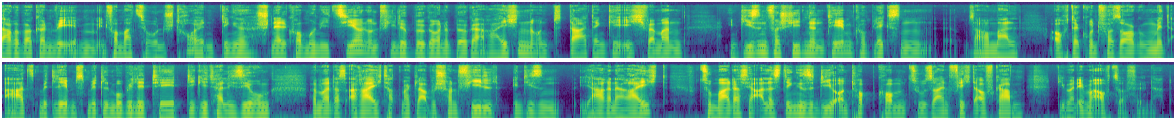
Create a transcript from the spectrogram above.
darüber können wir eben Informationen streuen, Dinge schnell kommunizieren und viele Bürgerinnen und Bürger erreichen. Und da denke ich, wenn man in diesen verschiedenen Themenkomplexen, sagen wir mal, auch der Grundversorgung mit Arzt, mit Lebensmitteln, Mobilität, Digitalisierung, wenn man das erreicht, hat man, glaube ich, schon viel in diesen Jahren erreicht. Zumal das ja alles Dinge sind, die on top kommen zu seinen Pflichtaufgaben, die man eben auch zu erfüllen hat.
